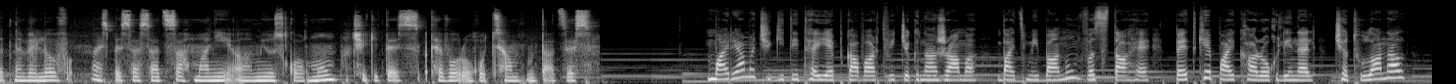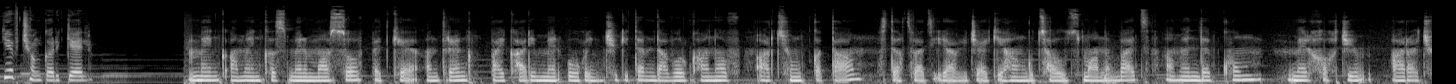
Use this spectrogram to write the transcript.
գտնվելով, այսպես ասած, սահմանի մյուս կողմում, չգիտես թե որ ուղությամբ մտածես։ Մարիամը չգիտի թե երբ կավարտվի ճգնաժամը, բայց մի բանում վստահ է՝ պետք է պայքարող լինել, չթուլանալ եւ չընկրկել մենք ամենքս մեր մասով պետք է ընտրենք պայքարի մեր ուղին։ Չգիտեմ դա որքանով արդյունք կտա ստեղծված իրավիճակի հանգուցալուծմանը, բայց ամեն դեպքում մեր խղճի առաջ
